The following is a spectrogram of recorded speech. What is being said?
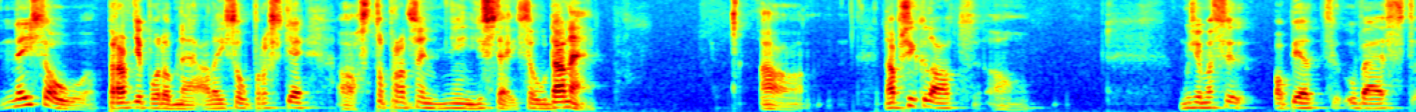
nejsou pravděpodobné, ale jsou prostě stoprocentně jisté, jsou dané. Například můžeme si opět uvést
